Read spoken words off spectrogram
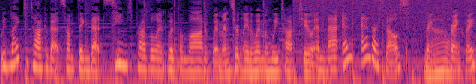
we'd like to talk about something that seems prevalent with a lot of women, certainly the women we talk to, and that and and ourselves, frank, Yeah. frankly,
